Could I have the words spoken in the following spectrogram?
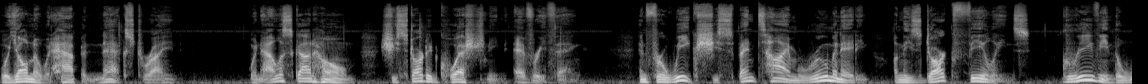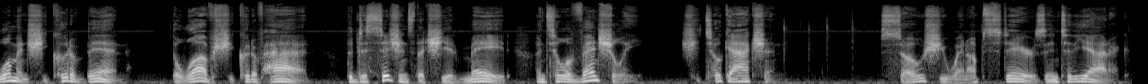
Well, y'all know what happened next, right? When Alice got home, she started questioning everything. And for weeks, she spent time ruminating on these dark feelings, grieving the woman she could have been, the love she could have had, the decisions that she had made until eventually she took action. So she went upstairs into the attic,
